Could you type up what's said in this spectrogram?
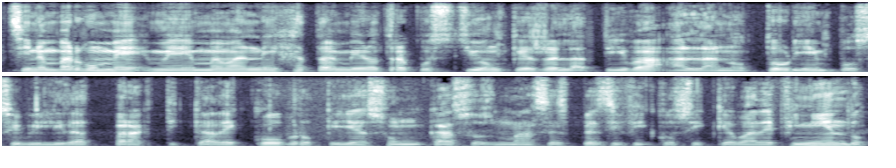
Sin embargo, me, me- me maneja también otra cuestión que es relativa a la notoria imposibilidad práctica de cobro, que ya son casos más específicos y que va definiendo.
